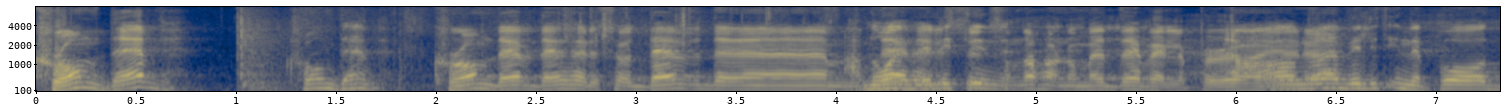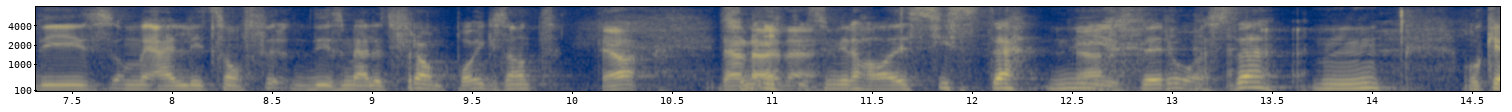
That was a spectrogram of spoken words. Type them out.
Chrome Dev. Chrome Dev. Chrome Dev, det høres jo Dev, det, ja, det høres ut som det har noe med developer å Ja, nå er vi litt inne på de som er litt, sånn, fr- de som litt frampå, ikke sant? Ja, det er Som, deg, ikke, det. som vil ha det siste, nyeste, råeste. Mm. OK.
